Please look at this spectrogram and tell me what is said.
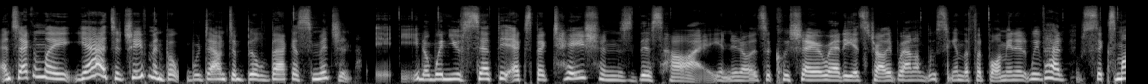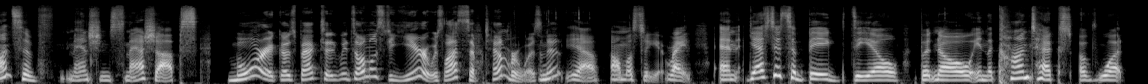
And secondly, yeah, it's achievement, but we're down to build back a smidgen. You know, when you set the expectations this high, and you know, it's a cliche already. It's Charlie Brown and Lucy in the football. I mean, it, we've had six months of Manchin smash ups more. It goes back to it's almost a year. It was last September, wasn't it? Yeah, almost a year. Right. And yes, it's a big deal, but no, in the context of what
